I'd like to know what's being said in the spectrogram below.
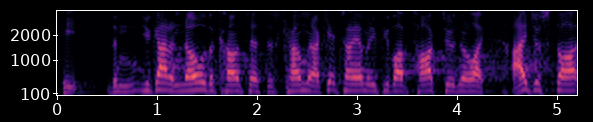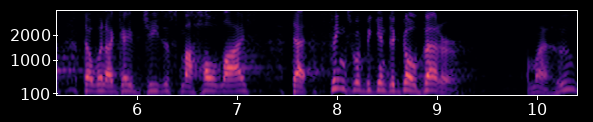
He, you got to know the contest is coming. I can't tell you how many people I've talked to, and they're like, I just thought that when I gave Jesus my whole life, that things would begin to go better. I'm like, who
